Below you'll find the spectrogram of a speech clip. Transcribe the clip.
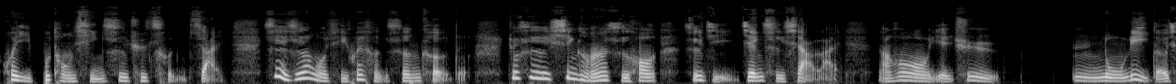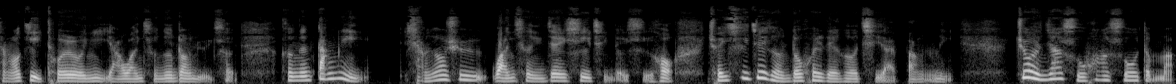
会以不同形式去存在。这也是让我体会很深刻的，就是幸好那时候自己坚持下来，然后也去嗯努力的想要自己推轮椅啊，完成那段旅程。可能当你想要去完成一件事情的时候，全世界的人都会联合起来帮你。就人家俗话说的嘛。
